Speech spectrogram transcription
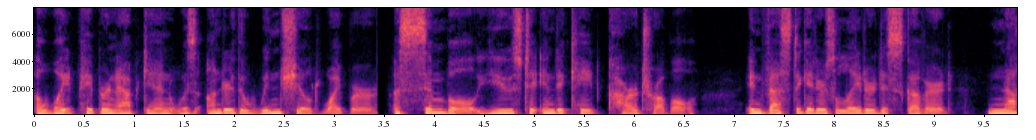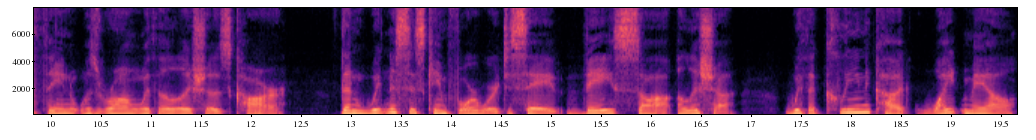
A white paper napkin was under the windshield wiper, a symbol used to indicate car trouble. Investigators later discovered nothing was wrong with Alicia's car. Then witnesses came forward to say they saw Alicia with a clean cut white male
